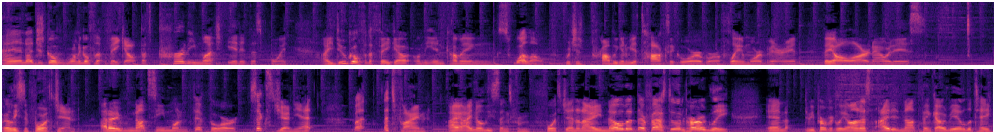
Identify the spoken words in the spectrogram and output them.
and I just go want to go for the fake out. That's pretty much it at this point. I do go for the fake out on the incoming Swellow, which is probably going to be a Toxic Orb or a Flame Orb variant. They all are nowadays. Or at least in 4th gen. I've not seen one in 5th or 6th gen yet, but that's fine. I, I know these things from 4th gen, and I know that they're faster than Purugly. And to be perfectly honest, I did not think I would be able to take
